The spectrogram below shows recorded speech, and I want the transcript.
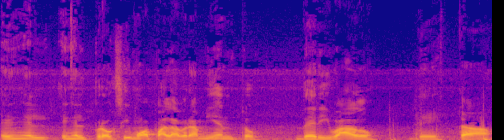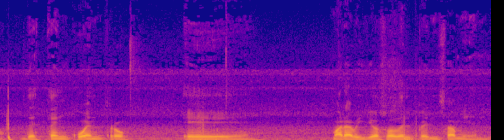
en el, en el próximo apalabramiento derivado de, esta, de este encuentro eh, maravilloso del pensamiento.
